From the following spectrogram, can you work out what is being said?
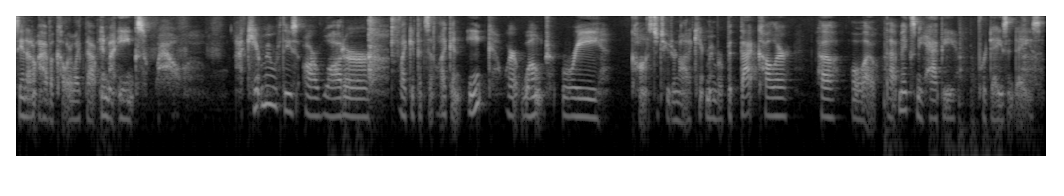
see, and I don't have a color like that in my inks. Wow. I can't remember if these are water, like if it's like an ink where it won't reconstitute or not. I can't remember, but that color, hello, that makes me happy for days and days.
